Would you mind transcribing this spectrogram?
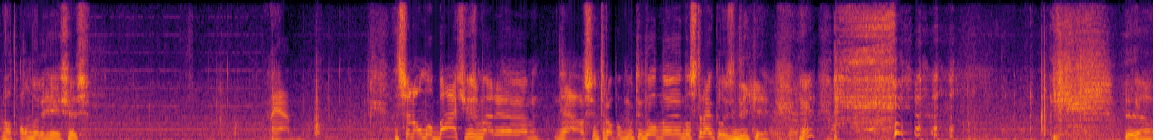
wat andere heersers. Maar ja, het zijn allemaal baasjes, maar ja, als ze een trap op moeten, dan, dan struikelen ze drie keer. ja,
